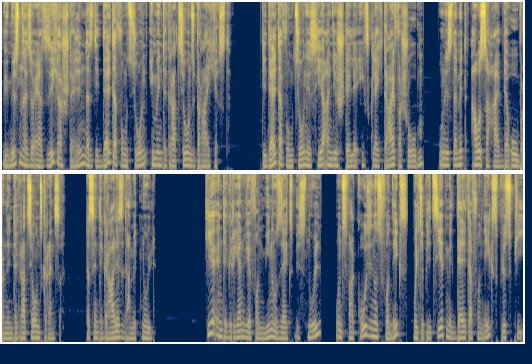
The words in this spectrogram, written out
Wir müssen also erst sicherstellen, dass die Delta-Funktion im Integrationsbereich ist. Die Delta-Funktion ist hier an die Stelle x gleich 3 verschoben und ist damit außerhalb der oberen Integrationsgrenze. Das Integral ist damit 0. Hier integrieren wir von minus 6 bis 0 und zwar Cosinus von x multipliziert mit Delta von x plus Pi.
